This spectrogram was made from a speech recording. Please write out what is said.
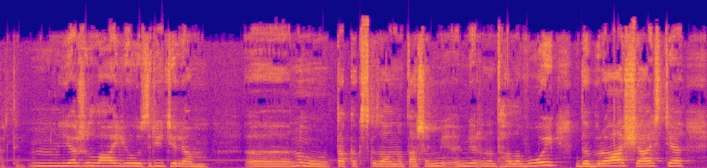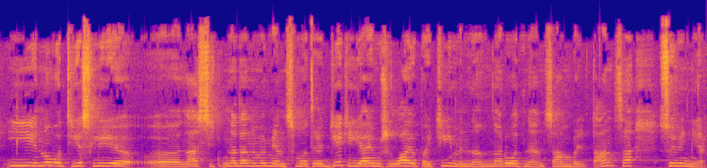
Артем. Я желаю зрителям, э, ну, так как сказала Наташа, ми- мир над головой, добра, счастья. И, ну вот, если э, нас на данный момент смотрят дети, я им желаю пойти именно в народный ансамбль танца «Сувенир».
